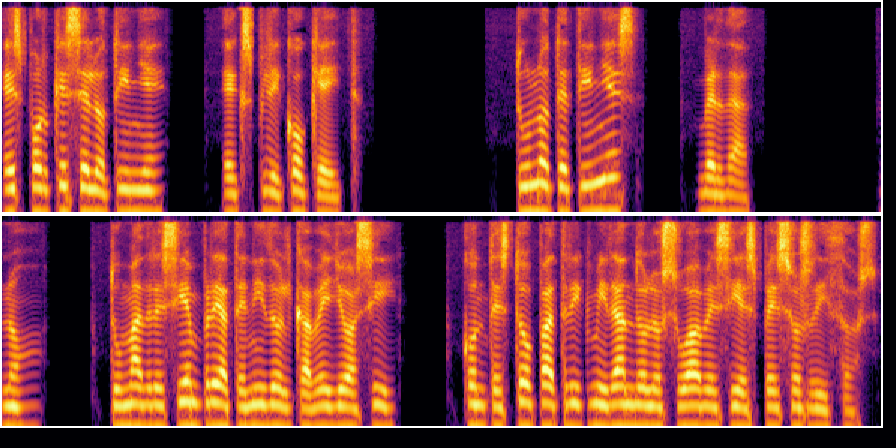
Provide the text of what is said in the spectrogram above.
Es porque se lo tiñe, explicó Kate. Tú no te tiñes, ¿verdad? No, tu madre siempre ha tenido el cabello así, contestó Patrick mirando los suaves y espesos rizos.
